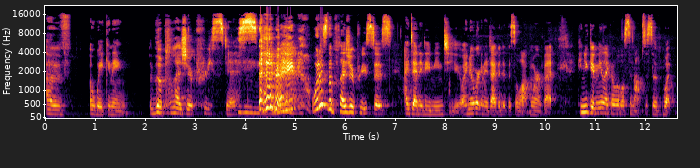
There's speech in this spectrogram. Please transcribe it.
of awakening the pleasure priestess. Mm-hmm. right? What does the pleasure priestess identity mean to you? I know we're going to dive into this a lot more, but can you give me like a little synopsis of what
